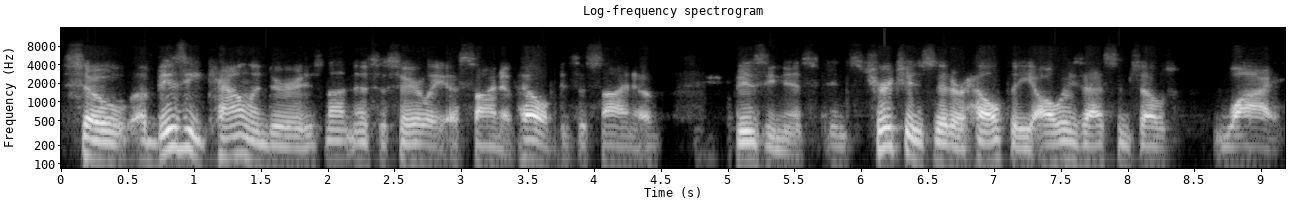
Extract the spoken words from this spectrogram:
So a busy calendar is not necessarily a sign of health, it's a sign of busyness. And churches that are healthy always ask themselves, why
